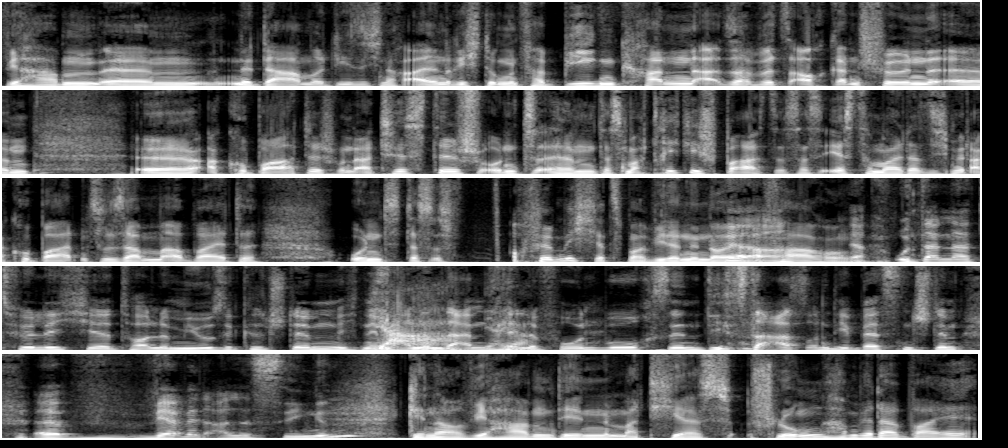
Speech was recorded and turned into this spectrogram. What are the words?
wir haben ähm, eine Dame, die sich nach allen Richtungen verbiegen kann. Also da wird's auch ganz schön ähm, äh, akrobatisch und artistisch und ähm, das macht richtig Spaß. Das ist das erste Mal, dass ich mit Akrobaten zusammenarbeite und das ist auch für mich jetzt mal wieder eine neue Erfahrung. Ja. Und dann natürlich äh, tolle Musical-Stimmen. Ich nehme Ja, an, in deinem ja, ja. Telefonbuch sind die Stars und die besten Stimmen. Äh, wer wird alles singen? Genau, wir haben den Matthias Schlung haben wir dabei,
